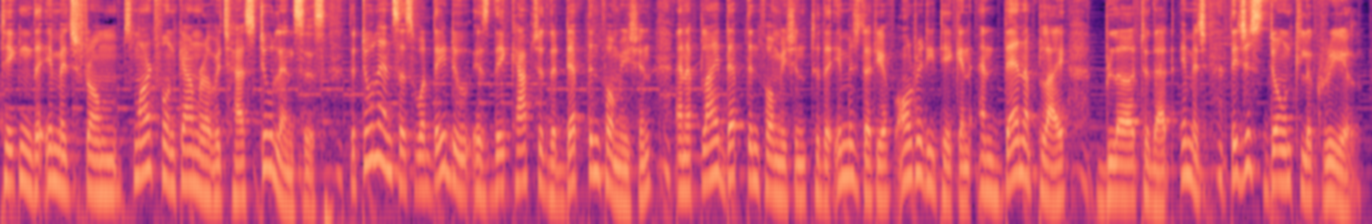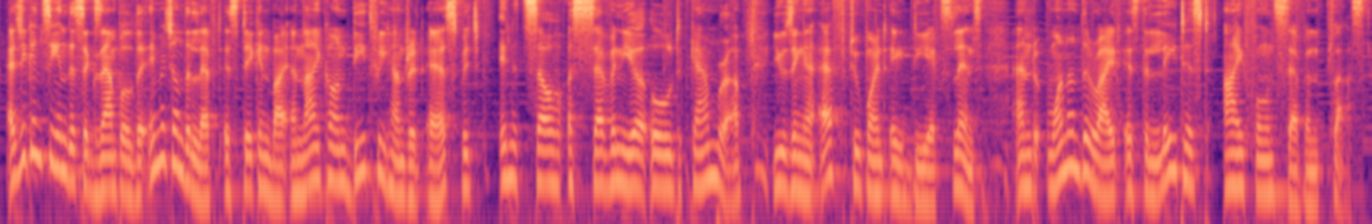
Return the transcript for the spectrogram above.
taking the image from smartphone camera which has two lenses. The two lenses, what they do is they capture the depth information and apply depth information to the image that you have already taken and then apply blur to that image. They just don't look real. As you can see in this example, the image on the left is taken by a Nikon D300S which in itself a 7 year old camera using a f2.8D DX lens and one on the right is the latest iPhone 7 Plus.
